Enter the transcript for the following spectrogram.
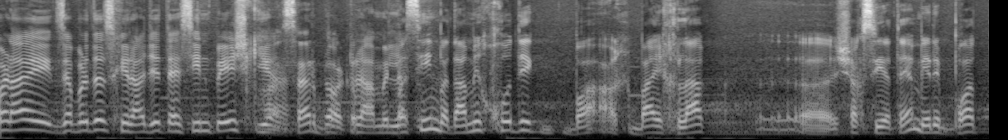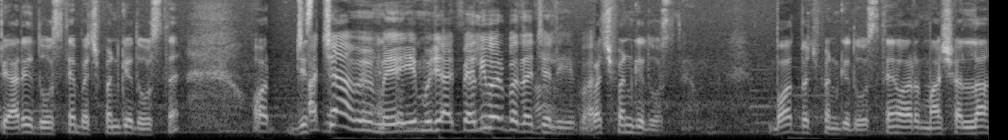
बड़ा एक ज़बरदस्त खिराज तहसीन पेश किया हाँ, सर डॉक्टर वसीम बदामी खुद एक बाखलाक शख्सियत है। मेरे बहुत प्यारे दोस्त हैं बचपन के दोस्त हैं। और जिस अच्छा ये मुझे आज पहली बार पता चली बचपन के दोस्त हैं। बहुत बचपन के दोस्त हैं और माशाल्लाह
